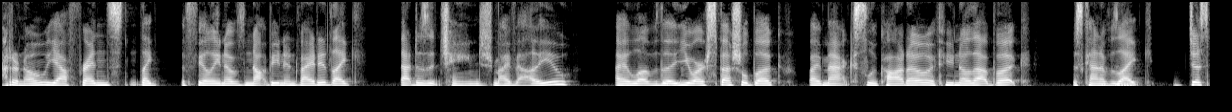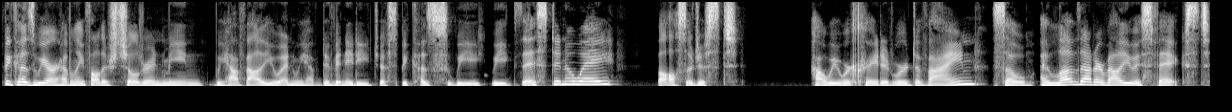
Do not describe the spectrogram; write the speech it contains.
I don't know, yeah, friends like the feeling of not being invited, like that doesn't change my value. I love the Mhm. You Are Special book by Max Lucado, if you know that book. Just kind of Mhm. like just because we are Heavenly Father's children mean we have value and we have divinity just because we we exist in a way, but also just how we were created we're divine. So I love that our value is fixed.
